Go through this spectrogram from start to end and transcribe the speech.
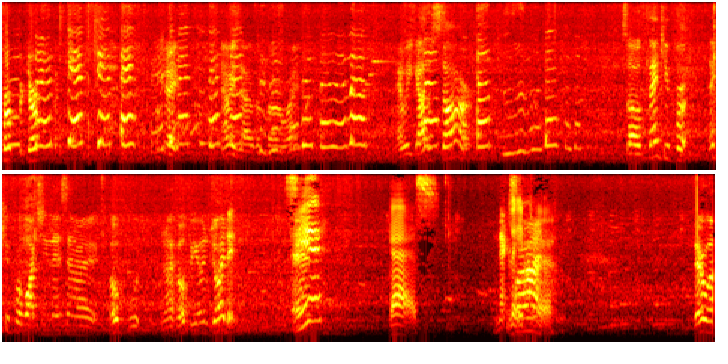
Burp, derp. Okay, now he's out of the burrow, right? And we got a star. So thank you for thank you for watching this, and I hope and I hope you enjoyed it. See ya, guys. Next Later. time. Farewell.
